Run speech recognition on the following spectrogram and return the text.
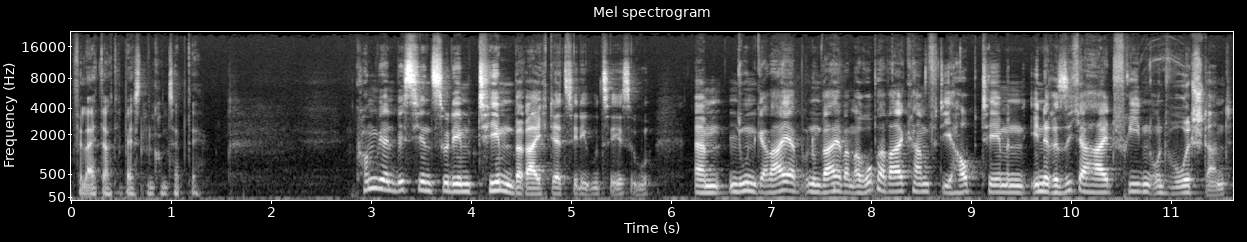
vielleicht auch die besten Konzepte. Kommen wir ein bisschen zu dem Themenbereich der CDU-CSU. Ähm, nun, war ja, nun war ja beim Europawahlkampf die Hauptthemen innere Sicherheit, Frieden und Wohlstand.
